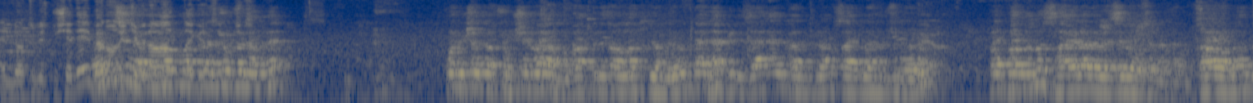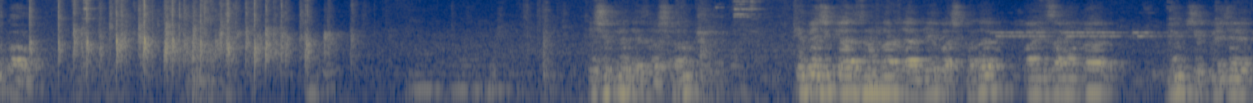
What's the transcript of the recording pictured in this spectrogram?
50 otobüs bir şey değil. Ben onu için de bu 2016'da toplantılar çok götürmüştüm. önemli. Konuşacak çok şey var ama vaktinizi almak istemiyorum. Ben hepinize en kalbimden saygılarımı sunuyorum. Toplantımız hayırlara vesile olsun efendim. Sağ olun, var olun. Teşekkür ederiz başkanım. Tepecik Erzurumlar Derneği Başkanı, aynı zamanda Büyükçekmece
